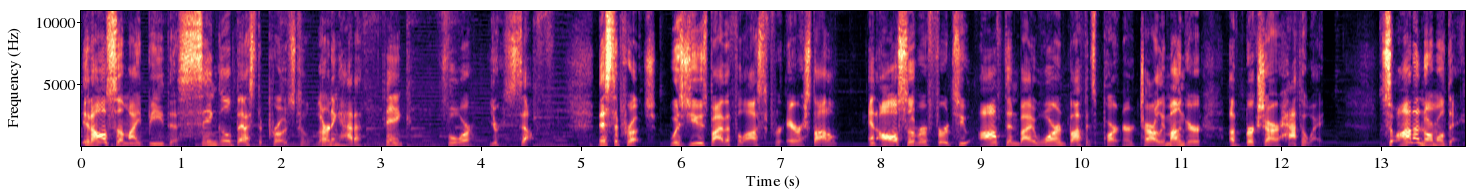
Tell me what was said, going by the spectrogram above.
It also might be the single best approach to learning how to think for yourself. This approach was used by the philosopher Aristotle and also referred to often by Warren Buffett's partner, Charlie Munger of Berkshire Hathaway. So, on a normal day,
